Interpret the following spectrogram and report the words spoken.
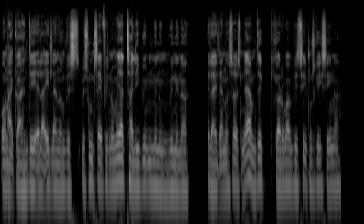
åh oh, nej, gør han det, eller et eller andet. Hvis, hvis hun sagde, for jeg tager lige byen med nogle veninder, eller et eller andet, så er jeg sådan, ja, men det gør du bare, vi ses måske ikke senere.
